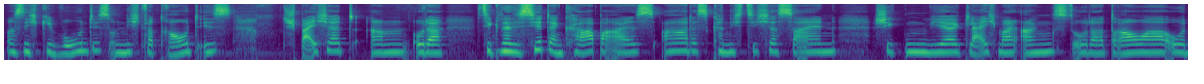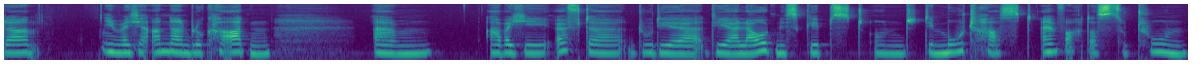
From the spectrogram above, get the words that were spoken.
was nicht gewohnt ist und nicht vertraut ist, speichert ähm, oder signalisiert dein Körper als, ah, das kann nicht sicher sein, schicken wir gleich mal Angst oder Trauer oder irgendwelche anderen Blockaden. Ähm, Aber je öfter du dir die Erlaubnis gibst und den Mut hast, einfach das zu tun,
